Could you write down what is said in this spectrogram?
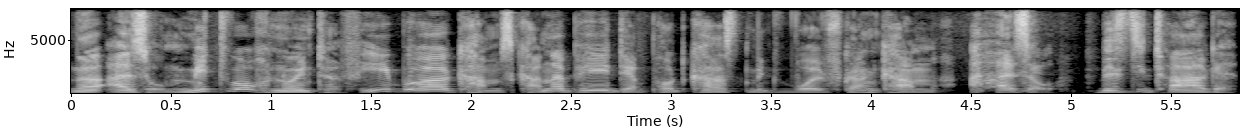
ne, also Mittwoch, 9. Februar, Kams Canapé, der Podcast mit Wolfgang Kamm. Also, bis die Tage.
